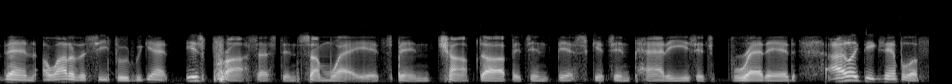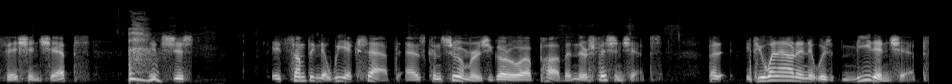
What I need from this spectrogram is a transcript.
then a lot of the seafood we get is processed in some way. It's been chopped up, it's in biscuits, in patties, it's breaded. I like the example of fish and chips. it's just it's something that we accept as consumers. You go to a pub and there's fish and chips. But if you went out and it was meat and chips,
